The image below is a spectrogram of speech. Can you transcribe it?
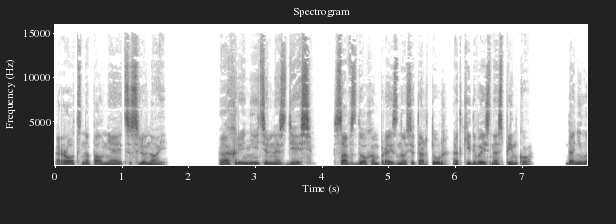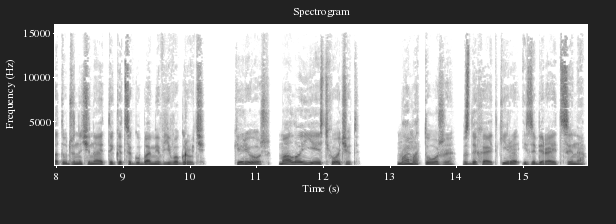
Рот наполняется слюной. «Охренительно здесь!» — со вздохом произносит Артур, откидываясь на спинку. Данила тут же начинает тыкаться губами в его грудь. «Кирюш, малой есть хочет. «Мама тоже», — вздыхает Кира и забирает сына.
